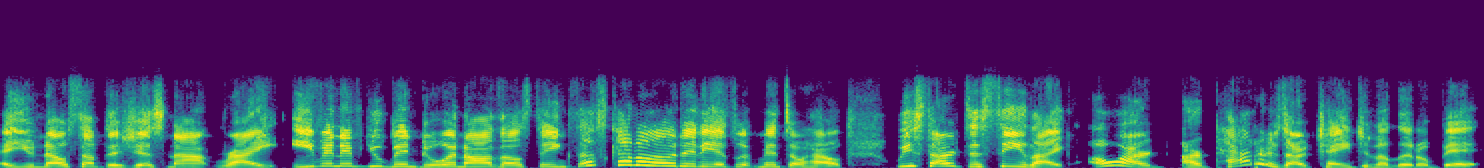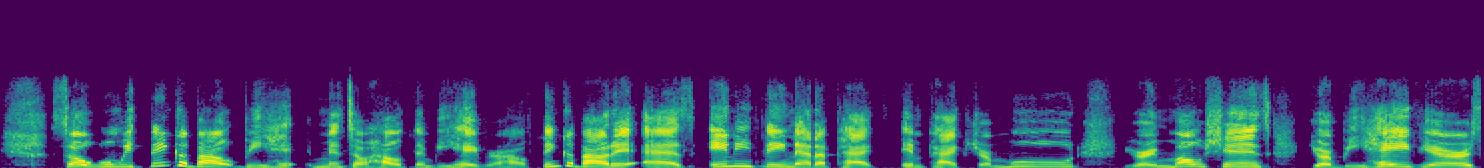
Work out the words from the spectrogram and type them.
and you know something's just not right, even if you've been doing all those things, that's kind of what it is with mental health. We start to see like, oh, our, our patterns are changing a little bit. So when we think about beha- mental health and behavioral health, think about it as anything that impact, impacts your mood, your emotions, your behaviors,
